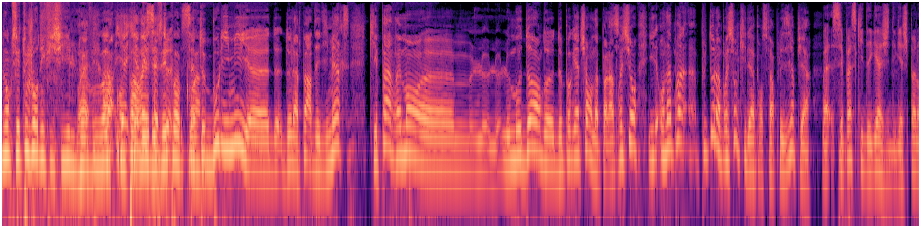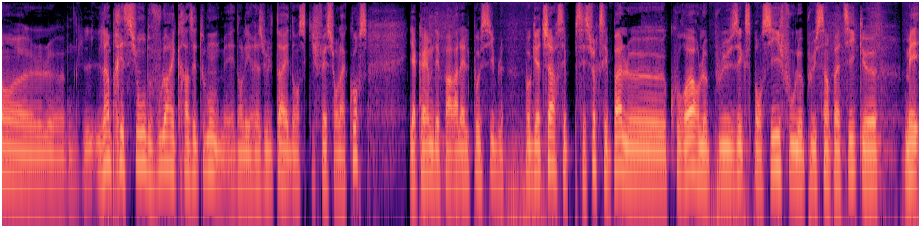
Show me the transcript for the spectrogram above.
Donc c'est toujours difficile de vouloir comparer des époques. Cette boulimie de, de, la part d'Eddie Merckx qui est pas vraiment le, le, mot d'ordre de Pogacar. On n'a pas l'impression. On a pas plutôt l'impression qu'il est là pour se faire plaisir, Pierre. Bah, c'est pas ce qu'il dégage. Il dégage pas euh, l'impression de vouloir écraser tout le monde, mais dans les résultats et dans ce qu'il fait sur la course il y a quand même des parallèles possibles. Pogacar, c'est sûr que c'est pas le coureur le plus expansif ou le plus sympathique euh, Mais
